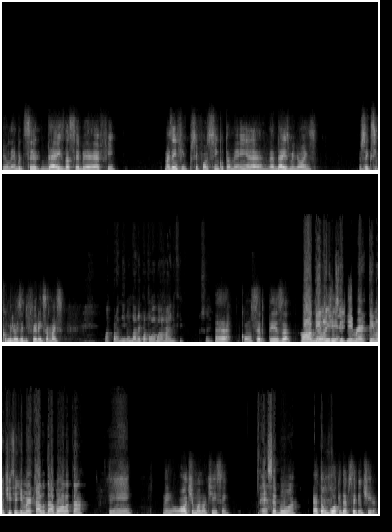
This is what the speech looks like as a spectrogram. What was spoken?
Eu lembro de ser 10 da CBF, mas enfim, se for 5 também é, é 10 milhões. Eu sei que 5 milhões é diferença, mas. Ah, para mim não dá nem para tomar uma Heineken. É, com certeza. Ó, tem notícia, de, tem notícia de mercado da bola, tá? Tem. Ótima notícia, hein? Essa é boa. É tão boa que deve ser mentira.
